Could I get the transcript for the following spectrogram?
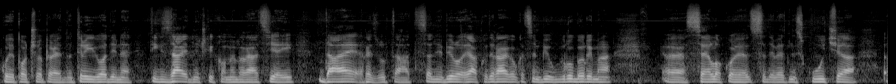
koji je počeo pre jedno tri godine tih zajedničkih komemoracija i daje rezultate. Sad mi je bilo jako drago kad sam bio u Gruborima, e, selo koje je sa 19 kuća e,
